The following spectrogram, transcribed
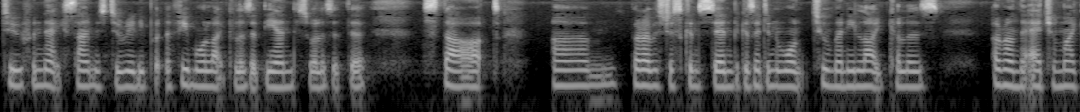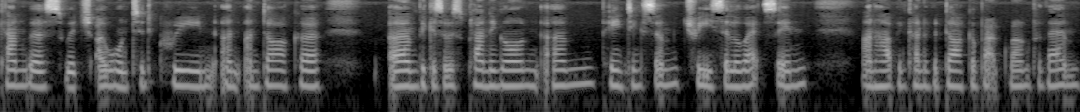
do for next time is to really put a few more light colors at the end as well as at the start. Um, but I was just concerned because I didn't want too many light colors around the edge of my canvas, which I wanted green and, and darker um, because I was planning on um, painting some tree silhouettes in and having kind of a darker background for them.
